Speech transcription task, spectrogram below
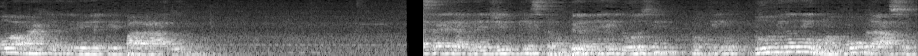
Ou a máquina deveria ter parado? Essa é a grande questão. Pelo NR12, não tenho dúvida nenhuma. O braço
